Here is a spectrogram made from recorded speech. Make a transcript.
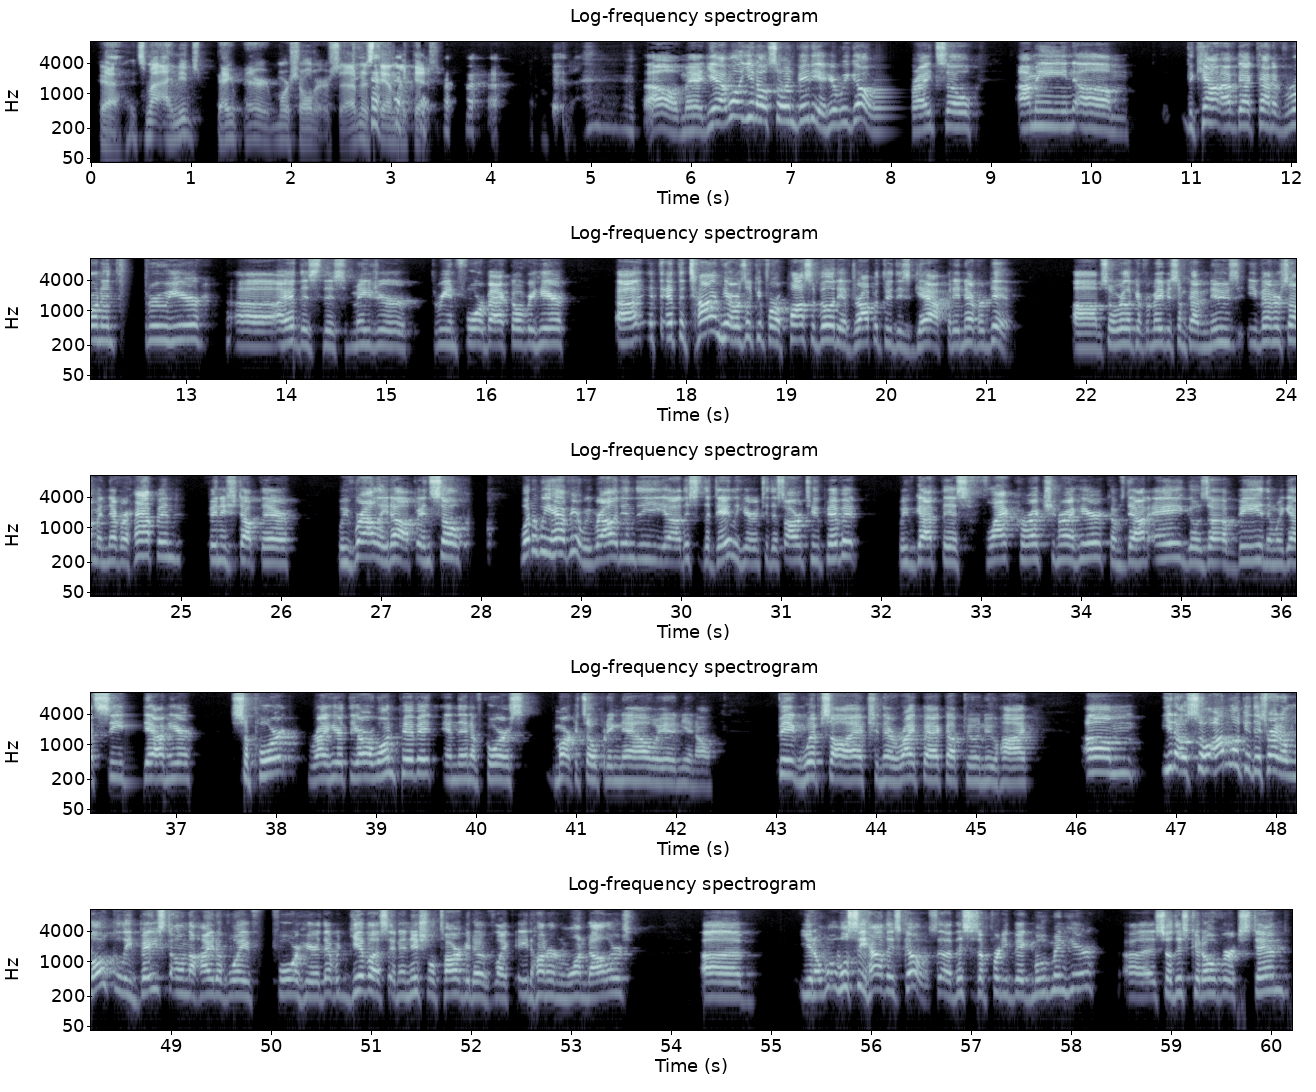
yeah, it's my. I need better, more shoulders. So I'm gonna stand like this. oh man, yeah. Well, you know, so Nvidia, here we go. Right. So, I mean, um, the count I've got kind of running through here. Uh, I had this this major three and four back over here. Uh, at, at the time here, I was looking for a possibility of dropping through this gap, but it never did. Um, so we're looking for maybe some kind of news event or something. It never happened. Finished up there. We've rallied up. And so what do we have here? We rallied in the, uh, this is the daily here, into this R2 pivot. We've got this flat correction right here. Comes down A, goes up B. Then we got C down here. Support right here at the R1 pivot. And then, of course, market's opening now and, you know, big whipsaw action there, right back up to a new high. Um, you know, so I'm looking at this right locally based on the height of wave four here. That would give us an initial target of like eight hundred and one dollars. Uh, you know, we'll, see how this goes. Uh, this is a pretty big movement here, uh, so this could overextend.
